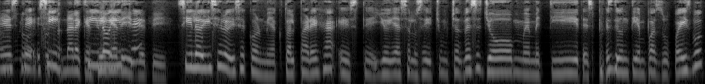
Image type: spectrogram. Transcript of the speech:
Este, sí, Ándale, que sí lo sigue de- hice. de ti. Sí lo hice, lo hice con mi actual pareja. Este, yo ya se los he dicho muchas veces. Yo me metí después de un tiempo a su Facebook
